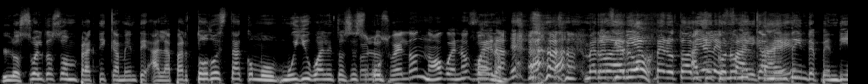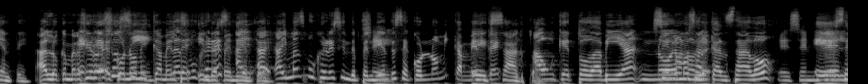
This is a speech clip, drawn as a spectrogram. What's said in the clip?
los sueldos son prácticamente a la par, todo está como muy igual, entonces Pues los sueldos, no, bueno, Bueno, fuera. me Todavía- refiero pero todavía a que falta, económicamente ¿eh? independiente. A lo que me refiero Eh, eso sí, económicamente las mujeres- independiente. Hay, más mujeres independientes económicamente, Exacto. aunque todavía no, Sí, no, hemos no, alcanzado Ese nivel. ese,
